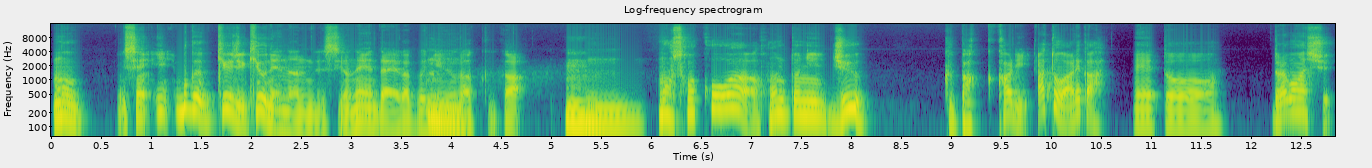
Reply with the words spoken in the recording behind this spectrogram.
もうせんい僕99年なんですよね、大学入学が。う。うんん。もうそこは本当にジュークばっかり。あとはあれか、えっ、と、ドラゴンアッシュ。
